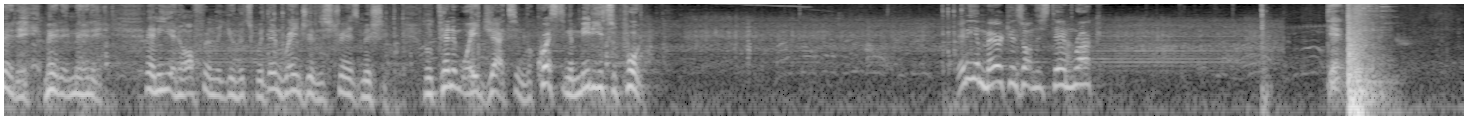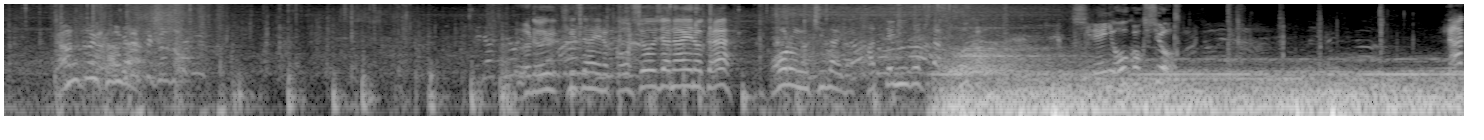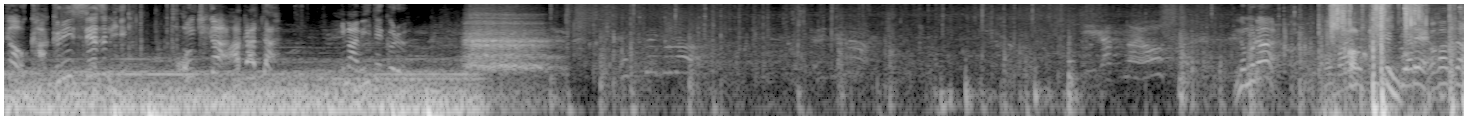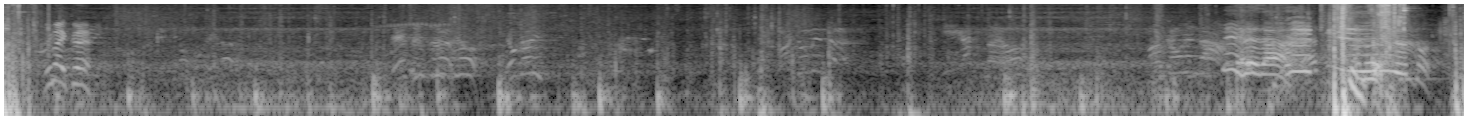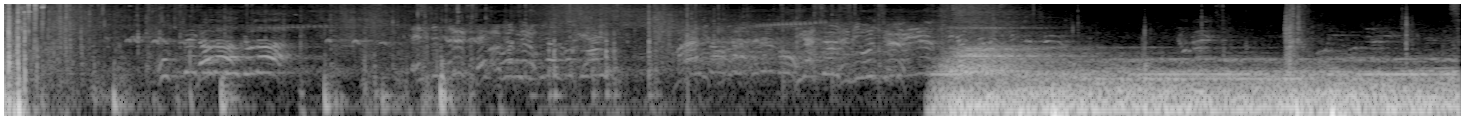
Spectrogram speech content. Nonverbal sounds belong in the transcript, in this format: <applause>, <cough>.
Mayday, mayday, mayday. Any and all friendly units within range of this transmission. Lieutenant Wade Jackson requesting immediate support. Any Americans on this damn rock? Damn. 中を確認せずに。本気か？分かった。今見てくる野村お前もついてってやれ分かった今行く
